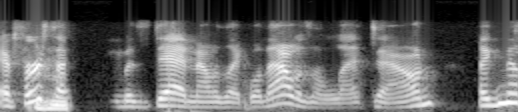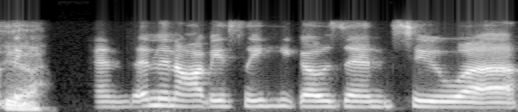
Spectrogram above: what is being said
At 1st I Mhm. thought he was dead, and I was like, well, that was a letdown. Like nothing Yeah. and and then obviously he goes into uh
